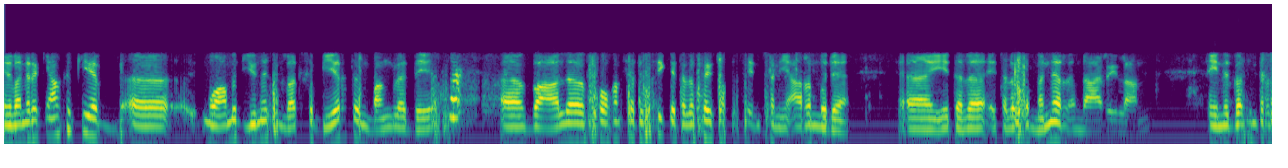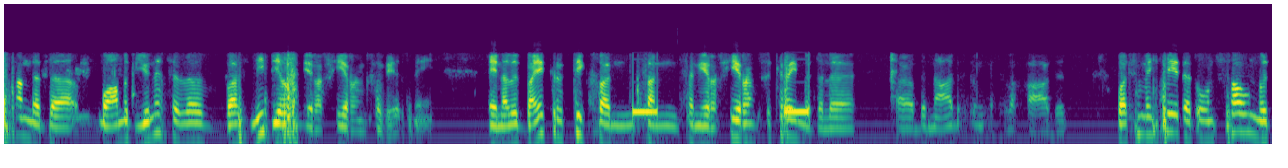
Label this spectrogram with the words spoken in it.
En wanneer ek elke keer uh Mohammed Yunus en wat gebeur het in Bangladesh uh waar hulle volgens statistiek het hulle 50% van die armoede uh het hulle het hulle verminder in daardie land. En dit was interessant dat uh Mohammed Yunus hulle was nie deel van die regering gewees nie. En hulle het baie kritiek van van van die regering gekry met hulle uh, benadering wat hulle gehad het. Wat vir my sê dat ons sal moet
